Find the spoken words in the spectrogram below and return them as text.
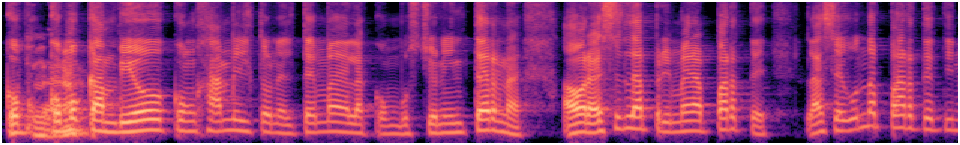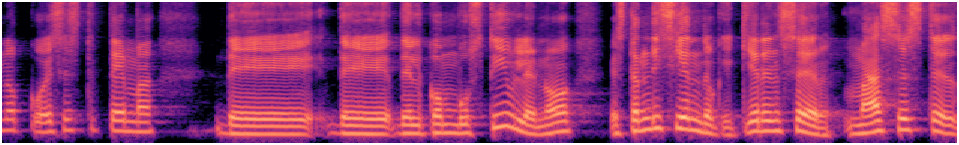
¿Cómo, ¿Cómo, cambió con Hamilton el tema de la combustión interna? Ahora, esa es la primera parte. La segunda parte, Tinoco, es este tema de, de, del combustible, ¿no? Están diciendo que quieren ser más este,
